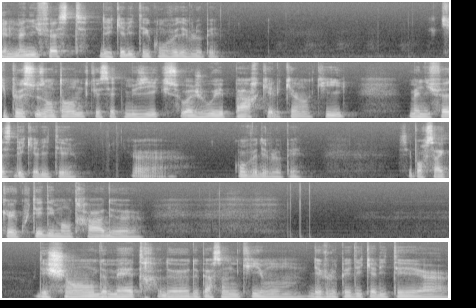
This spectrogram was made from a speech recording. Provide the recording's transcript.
qu'elle manifeste des qualités qu'on veut développer. Qui peut sous-entendre que cette musique soit jouée par quelqu'un qui manifeste des qualités qu'on veut développer. C'est pour ça qu'écouter des mantras de des chants de maîtres, de, personnes qui ont développé des qualités, euh,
